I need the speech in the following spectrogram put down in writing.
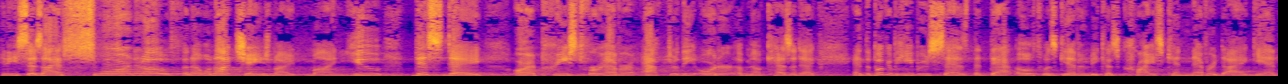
And he says, I have sworn an oath and I will not change my mind. You this day are a priest forever after the order of Melchizedek. And the book of Hebrews says that that oath was given because Christ can never die again.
